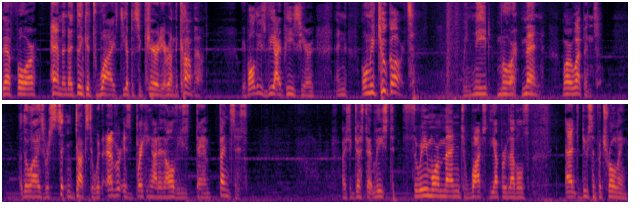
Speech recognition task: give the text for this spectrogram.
therefore, Hammond, I think it's wise to up the security around the compound. We have all these VIPs here, and only two guards. We need more men, more weapons. Otherwise, we're sitting ducks to whatever is breaking out of all these damn fences. I suggest at least three more men to watch the upper levels and to do some patrolling.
